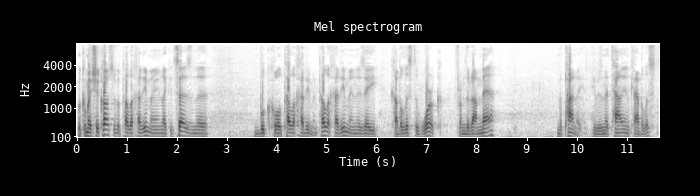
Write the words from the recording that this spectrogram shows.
Like it says in the book called Pelacharimin. Pelacharimin is a Kabbalistic work from the Rameh Mepane. He was an Italian Kabbalist,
